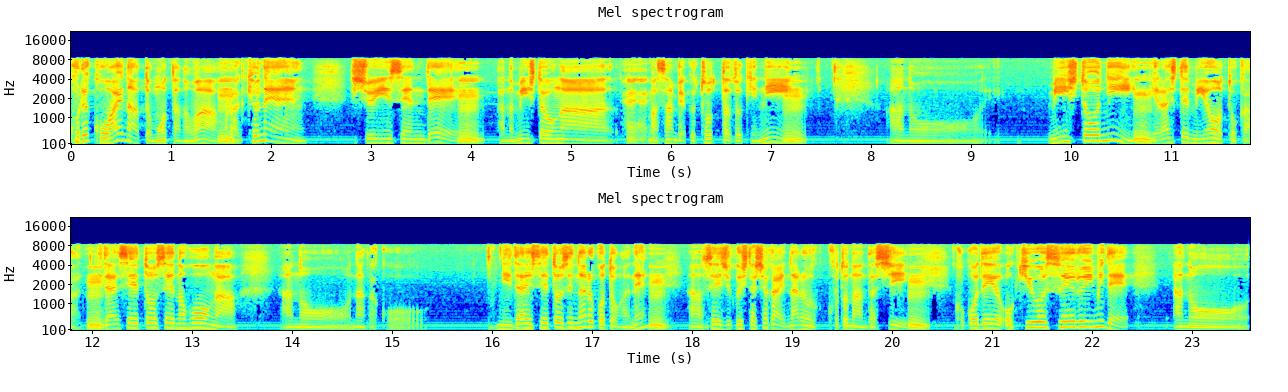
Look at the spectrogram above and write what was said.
これ怖いなと思ったのは、うん。ほら去年衆院選で、うん。あの民主党が、いはい。まあ、300取った時うに、ん。あの民主党にやらしてみようとか、うん。二大政党制の方があのなんかこう二大政党制になることがね、うん。あの成熟した社会になることなんだし、うん。ここでお灸を据える意味であの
